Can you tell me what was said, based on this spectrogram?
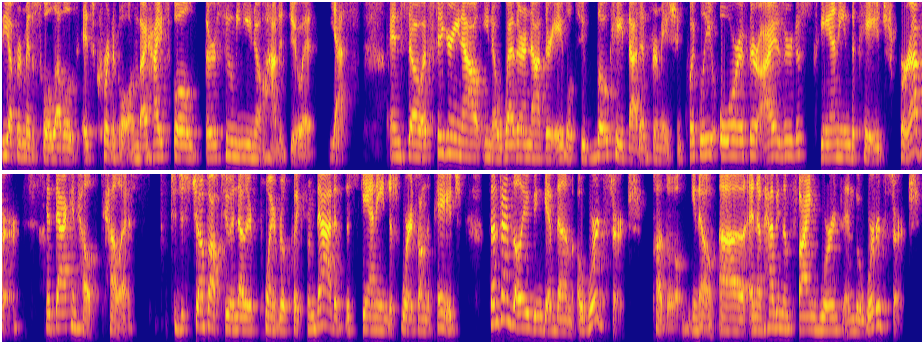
the upper middle school levels, it's critical. And by high school, they're assuming you know how to do it. Yes. And so if figuring out, you know, whether or not they're able to locate that information quickly or if their eyes are just scanning the page forever, that that can help tell us. To just jump off to another point real quick from that of the scanning just words on the page. Sometimes I'll even give them a word search puzzle, you know, uh, and of having them find words in the word search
